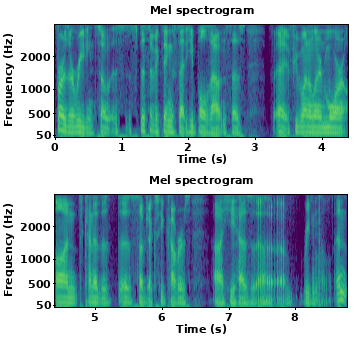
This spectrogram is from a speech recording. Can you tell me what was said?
further reading. So specific things that he pulls out and says, uh, if you want to learn more on kind of the, the subjects he covers, uh, he has a, a reading level. And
